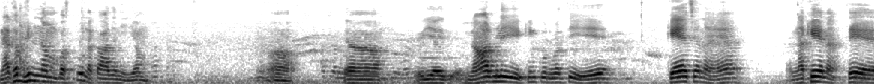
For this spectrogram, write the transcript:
நகபின்னம் வஸ்து நகாதனீயம். नार्मलि किं कुर्वन्ति? केचन नखेन ते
